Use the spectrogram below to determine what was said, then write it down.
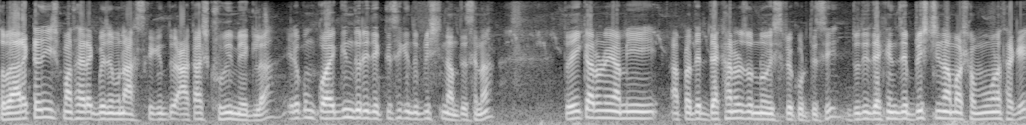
তবে আরেকটা জিনিস মাথায় রাখবে, যেমন আজকে কিন্তু আকাশ খুবই মেঘলা। এরকম কয়েকদিন ধরেই দেখতেছি, কিন্তু বৃষ্টি নামতেছে না। তো এই কারণে আমি আপনাদের দেখানোর জন্য স্প্রে করতেছি। যদি দেখেন যে বৃষ্টি নামার সম্ভাবনা থাকে,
